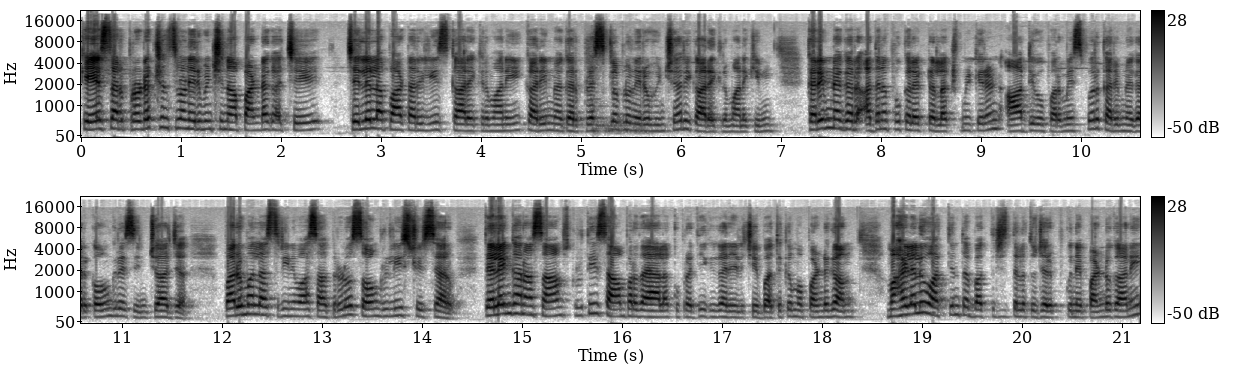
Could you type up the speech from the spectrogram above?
కేఎస్ఆర్ ప్రొడక్షన్స్లో నిర్మించిన పండగ చే చెల్లెల పాట రిలీజ్ కార్యక్రమాన్ని కరీంనగర్ ప్రెస్ క్లబ్లో నిర్వహించారు. ఈ కార్యక్రమానికి కరీంనగర్ అదనపు collector Lakshmi Kiran RDO Parameshwar Karimnagar Congress in-charge Parumala Srinivas ఆధ్వర్యంలో సాంగ్ రిలీజ్ చేశారు. తెలంగాణ సాంస్కృతి సాంప్రదాయాలకు ప్రతీకగా నిలిచే బతుకమ్మ పండుగ మహిళలు అత్యంత భక్తి శ్రద్ధలతో జరుపుకునే పండుగ అని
